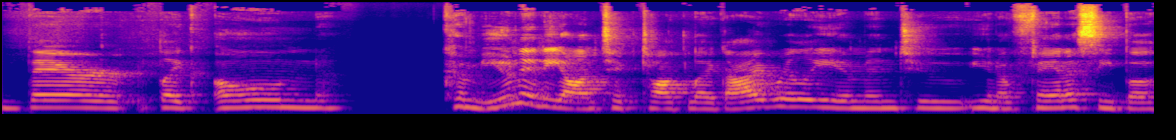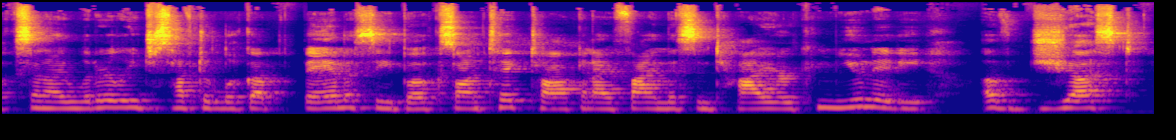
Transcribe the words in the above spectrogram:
their like own community on tiktok like i really am into you know fantasy books and i literally just have to look up fantasy books on tiktok and i find this entire community of just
